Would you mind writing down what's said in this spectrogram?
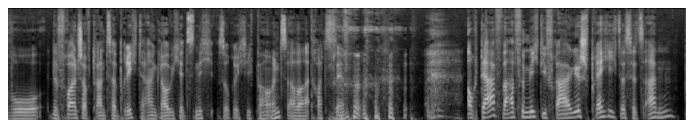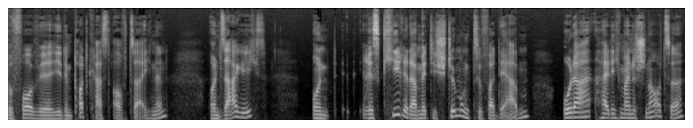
wo eine Freundschaft dran zerbricht. Daran glaube ich jetzt nicht so richtig bei uns, aber trotzdem. Auch da war für mich die Frage, spreche ich das jetzt an, bevor wir hier den Podcast aufzeichnen und sage ich's und riskiere damit die Stimmung zu verderben oder halte ich meine Schnauze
